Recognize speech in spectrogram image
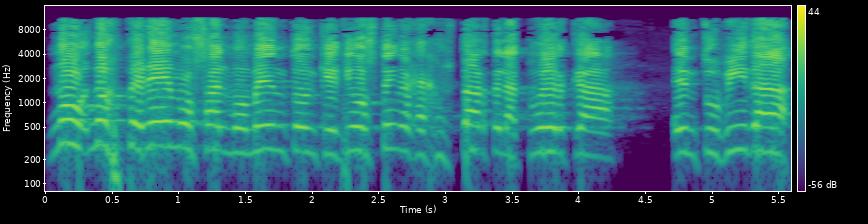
No, no esperemos al momento en que Dios tenga que ajustarte la tuerca en tu vida,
